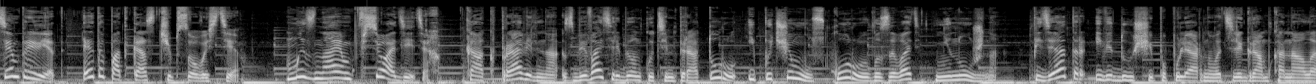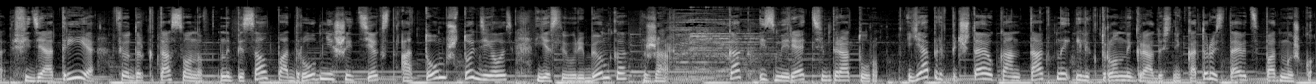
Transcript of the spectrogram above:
Всем привет! Это подкаст «Чипсовости». Мы знаем все о детях. Как правильно сбивать ребенку температуру и почему скорую вызывать не нужно. Педиатр и ведущий популярного телеграм-канала «Федиатрия» Федор Катасонов написал подробнейший текст о том, что делать, если у ребенка жар. Как измерять температуру? Я предпочитаю контактный электронный градусник, который ставится под мышку.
